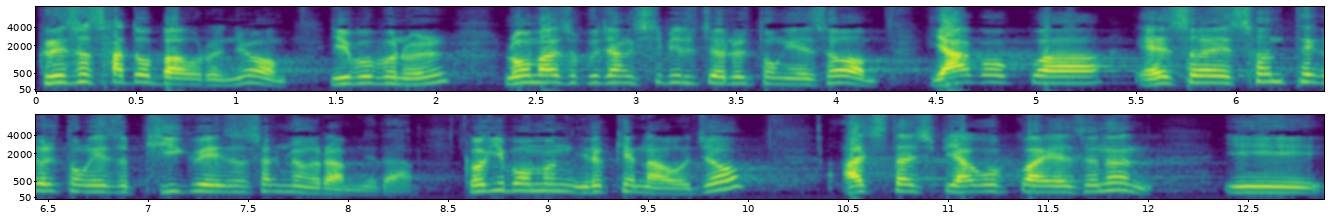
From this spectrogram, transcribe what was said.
그래서 사도 바울은요, 이 부분을 로마서 9장 11절을 통해서 야곱과 에서의 선택을 통해서 비교해서 설명을 합니다. 거기 보면 이렇게 나오죠. 아시다시피 야곱과 에서는 이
